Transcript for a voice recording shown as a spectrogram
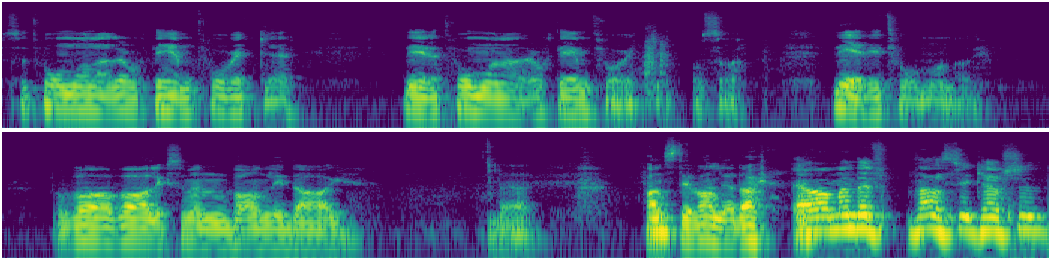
Så två månader åkte hem två veckor. Nere två månader åkte hem två veckor. Och så nere i två månader. Och vad var liksom en vanlig dag där? Fanns det vanliga dagar? Ja, men det fanns ju kanske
